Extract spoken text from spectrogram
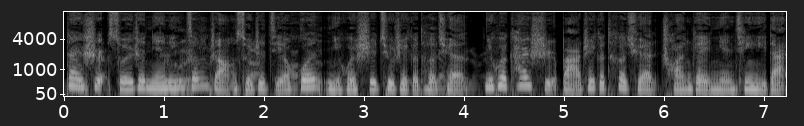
但是随着年龄增长，随着结婚，你会失去这个特权，你会开始把这个特权传给年轻一代。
